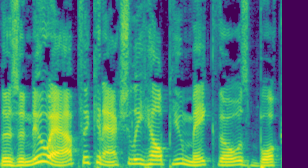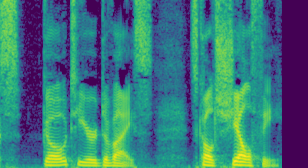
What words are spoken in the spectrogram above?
there's a new app that can actually help you make those books go to your device. It's called Shelfie.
